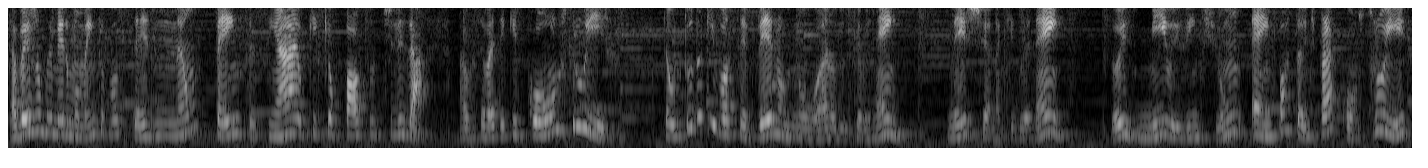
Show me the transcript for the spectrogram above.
Talvez no primeiro momento você não pense assim, ah, o que, que eu posso utilizar? Mas você vai ter que construir. Então, tudo que você vê no, no ano do seu Enem, neste ano aqui do Enem, 2021, é importante para construir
